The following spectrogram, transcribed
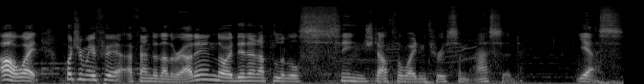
Oh, wait. Fortunately, I found another route in, though I did end up a little singed after wading through some acid. Yes.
